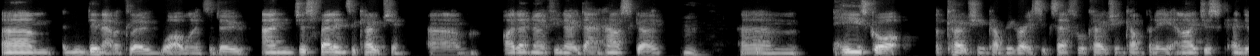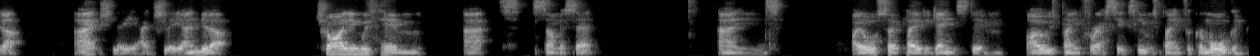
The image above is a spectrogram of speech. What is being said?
Um, and didn't have a clue what I wanted to do, and just fell into coaching. Um, I don't know if you know Dan Housego. Hmm. Um, he's got a coaching company, very successful coaching company, and I just ended up, actually, actually, I ended up trialing with him at Somerset, and I also played against him. I was playing for Essex, he was playing for Glamorgan.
